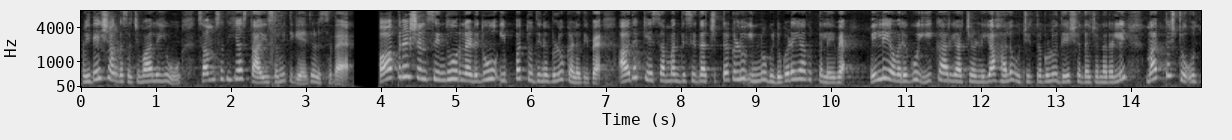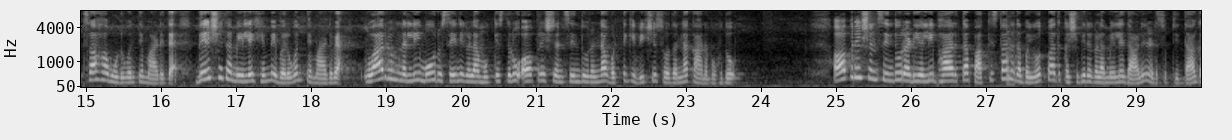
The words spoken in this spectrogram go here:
ವಿದೇಶಾಂಗ ಸಚಿವಾಲಯವು ಸಂಸದೀಯ ಸ್ಥಾಯಿ ಸಮಿತಿಗೆ ತಿಳಿಸಿದೆ. ಆಪರೇಷನ್ ಸಿಂಧೂರ್ ನಡೆದು ಇಪ್ಪತ್ತು ದಿನಗಳು ಕಳೆದಿವೆ. ಅದಕ್ಕೆ ಸಂಬಂಧಿಸಿದ ಚಿತ್ರಗಳು ಇನ್ನೂ ಬಿಡುಗಡೆಯಾಗುತ್ತಲೇ ಇವೆ. ಇಲ್ಲಿಯವರೆಗೂ ಈ ಕಾರ್ಯಾಚರಣೆಯ ಹಲವು ಚಿತ್ರಗಳು ದೇಶದ ಜನರಲ್ಲಿ ಮತ್ತಷ್ಟು ಉತ್ಸಾಹ ಮೂಡುವಂತೆ ಮಾಡಿದೆ. ದೇಶದ ಮೇಲೆ ಹೆಮ್ಮೆ ಬರುವಂತೆ ಮಾಡಿವೆ. ವಾರ್ ರೂಮ್ನಲ್ಲಿ ಮೂರು ಸೇನೆಗಳ ಮುಖ್ಯಸ್ಥರು ಆಪರೇಷನ್ ಸಿಂಧೂರನ್ನ ಒಟ್ಟಿಗೆ ವೀಕ್ಷಿಸೋದನ್ನ ಕಾಣಬಹುದು. ಆಪರೇಷನ್ ಸಿಂಧೂರ್ ಅಡಿಯಲ್ಲಿ ಭಾರತ, ಪಾಕಿಸ್ತಾನದ ಭಯೋತ್ಪಾದಕ ಶಿಬಿರಗಳ ಮೇಲೆ ದಾಳಿ ನಡೆಸುತ್ತಿದ್ದಾಗ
